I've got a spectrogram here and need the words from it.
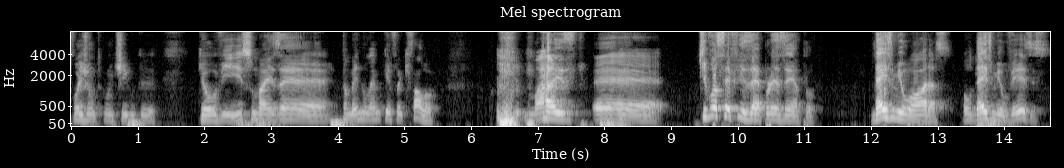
foi junto contigo que, que eu ouvi isso, mas é, também não lembro quem foi que falou. mas é, que você fizer, por exemplo, 10 mil horas ou 10 mil vezes,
